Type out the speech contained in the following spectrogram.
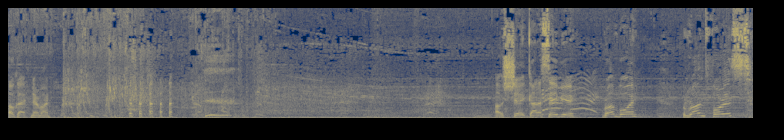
Okay, never mind. oh shit, gotta save you. Run, boy. Run, Forrest.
